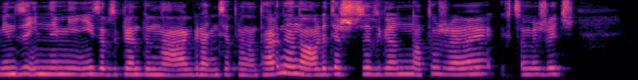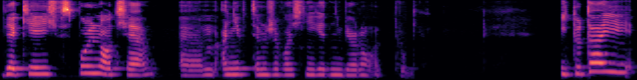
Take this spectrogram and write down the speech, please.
Między innymi ze względu na granice planetarne, no ale też ze względu na to, że chcemy żyć w jakiejś wspólnocie, a nie w tym, że właśnie jedni biorą od drugich. I tutaj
